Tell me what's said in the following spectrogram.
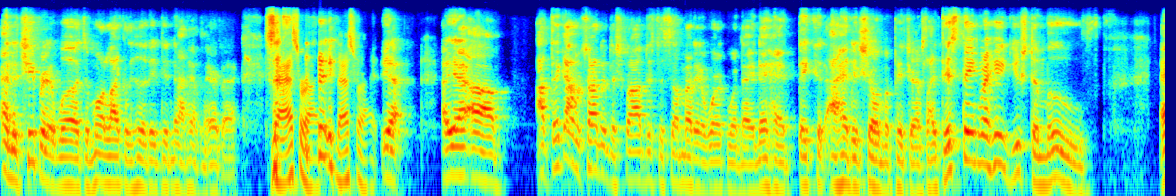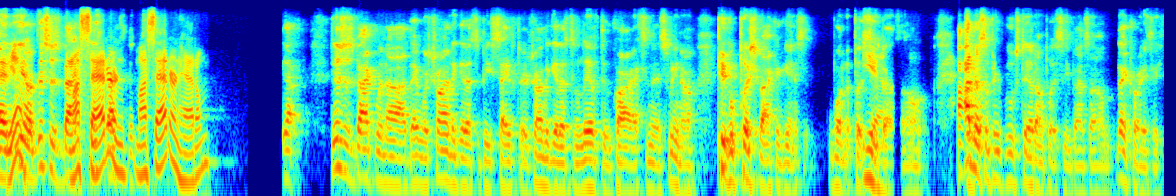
and the cheaper it was, the more likelihood it did not have an airbag. That's right. That's right. Yeah, Uh, yeah. Um, I think I was trying to describe this to somebody at work one day. and They had they could. I had to show them a picture. I was like, "This thing right here used to move," and Yeah. you know, this is back. My this back Saturn, my Saturn had them. yeah, this is back when uh, they were trying to get us to be safe. They're trying to get us to live through car accidents. You know, people push back against it, wanting to put Yeah. seatbelts on. I know some people who still don't put seatbelts on. They're crazy.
